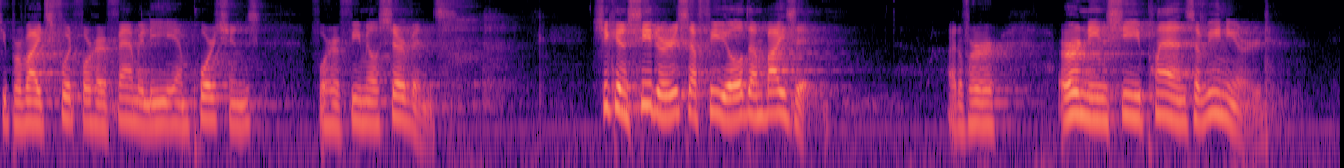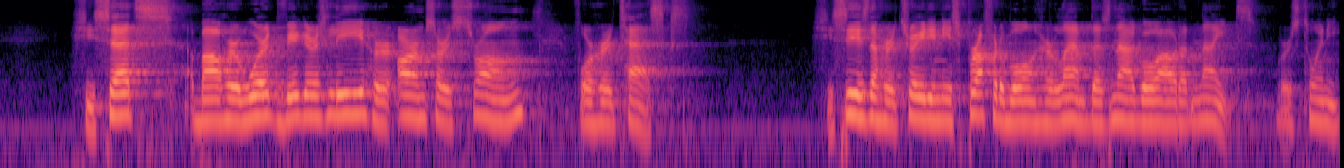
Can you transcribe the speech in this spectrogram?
she provides food for her family and portions for her female servants. She considers a field and buys it. Out of her earnings, she plants a vineyard. She sets about her work vigorously. Her arms are strong for her tasks. She sees that her trading is profitable and her lamp does not go out at night. Verse 20.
